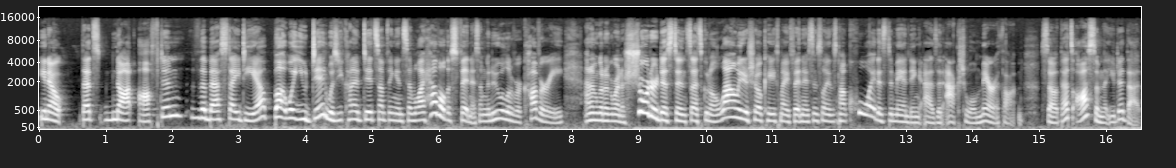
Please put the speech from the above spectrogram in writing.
you know, that's not often the best idea. But what you did was you kind of did something and said, well, I have all this fitness. I'm going to do a little recovery and I'm going to run a shorter distance that's going to allow me to showcase my fitness in something that's not quite as demanding as an actual marathon. So that's awesome that you did that.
